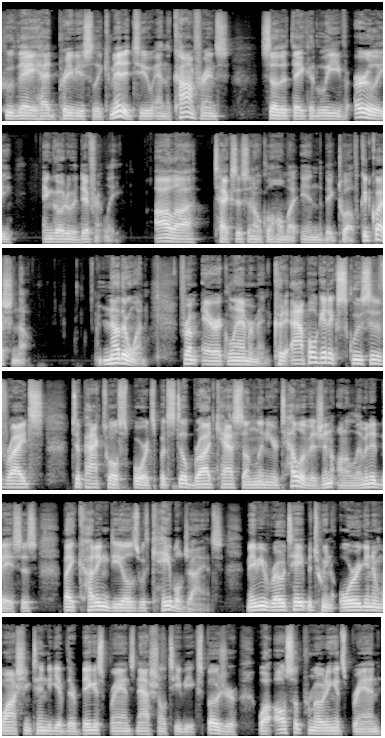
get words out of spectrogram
who they had previously committed to and the conference so that they could leave early and go to a different league, a la Texas and Oklahoma in the Big 12. Good question, though. Another one from Eric Lammerman. Could Apple get exclusive rights to Pac 12 sports, but still broadcasts on linear television on a limited basis by cutting deals with cable giants? Maybe rotate between Oregon and Washington to give their biggest brands national TV exposure while also promoting its brand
